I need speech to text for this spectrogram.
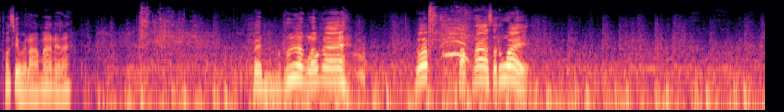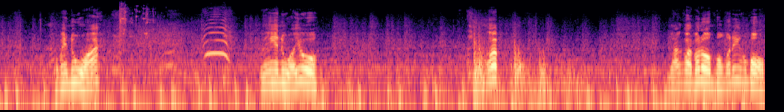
เขาเสียเวลามากเลยนะ เป็นเรื่องแล้วไงเฮ้บดักหน้าซะด้วย ผมเห็นหัวผมยังเห็นหัวอยู่ ยังก่อนพ่อหนุ่มผมก็นิ่งของผม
